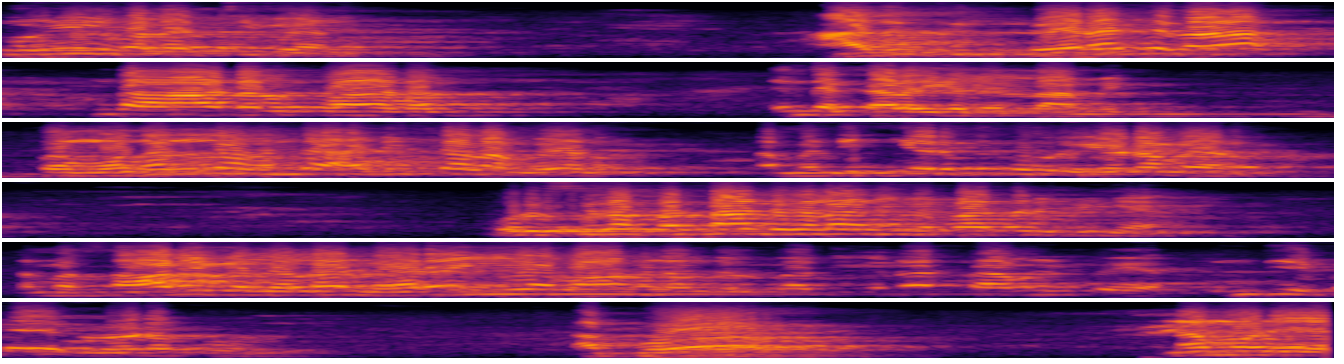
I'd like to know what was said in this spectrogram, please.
தொழில் வளர்ச்சி வேணும். அதுக்கு பிறகுதான் இந்த ஆடல் பாடல் இந்த கலைகள் எல்லாமே. இப்ப முதல்ல வந்து அடித்தளம் வேணும். நம்ம நிக்கிறதுக்கு ஒரு இடம் வேணும். ஒரு சில பத்தாண்டுகளா நீங்க பார்த்திருப்பீங்க. நம்ம சாலைகள் எல்லாம் நிறைய வாகனங்கள் பார்த்தீங்கன்னா தமிழ் பெயர் இந்திய பெயர்களோட போகுது. அப்போ நம்முடைய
